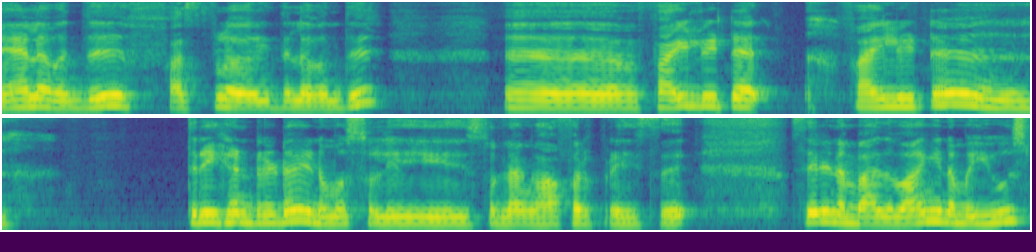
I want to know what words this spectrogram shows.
மேலே வந்து ஃபஸ்ட் ஃப்ளோ இதில் வந்து five litre five litre three ஹண்ட்ரடோ என்னமோ சொல்லி சொன்னாங்க ஆஃபர் ப்ரைஸு சரி நம்ம அது வாங்கி நம்ம யூஸ்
